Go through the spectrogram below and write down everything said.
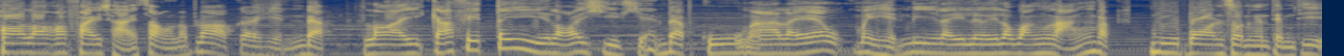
พอลองเอาไฟฉายส่องรอบๆ ก็เห็นแบบรอยกราฟฟิตี้รอยขีดเขียนแบบกูมาแล้ว ไม่เห็นมีอะไรเลยระวังหลังแบบมือบอลซนกันเต็มที่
